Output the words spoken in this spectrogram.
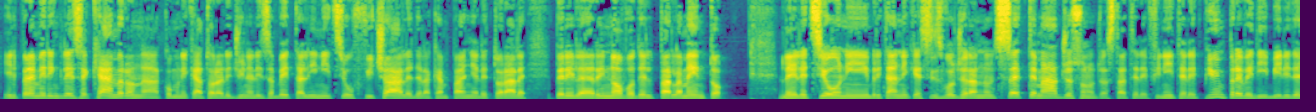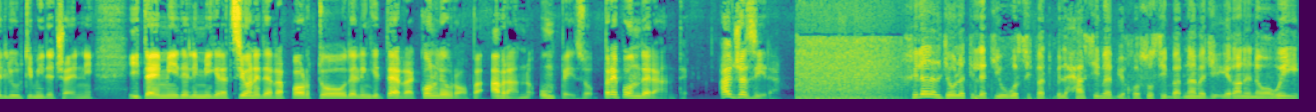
il premier inglese Cameron ha comunicato alla regina Elisabetta Elisabetta l'inizio ufficiale della campagna elettorale per il rinnovo del Parlamento. Le elezioni britanniche si svolgeranno il 7 maggio e sono già state definite le più imprevedibili degli ultimi decenni. I temi dell'immigrazione e del rapporto dell'Inghilterra con l'Europa avranno un peso preponderante. Al Jazeera. خلال الجولة التي وصفت بالحاسمة بخصوص برنامج إيران النووي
